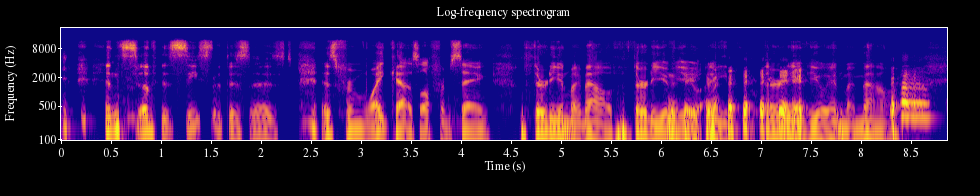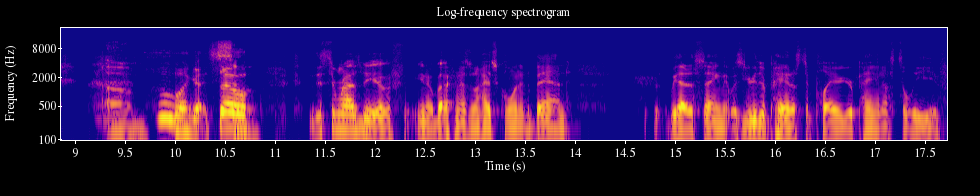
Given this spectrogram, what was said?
and so the cease and desist is from white castle from saying 30 in my mouth 30 of you i need 30 of you in my mouth um oh my god. so this reminds me of you know back when I was in high school and in a band, we had a saying that was you're either paying us to play or you're paying us to leave.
